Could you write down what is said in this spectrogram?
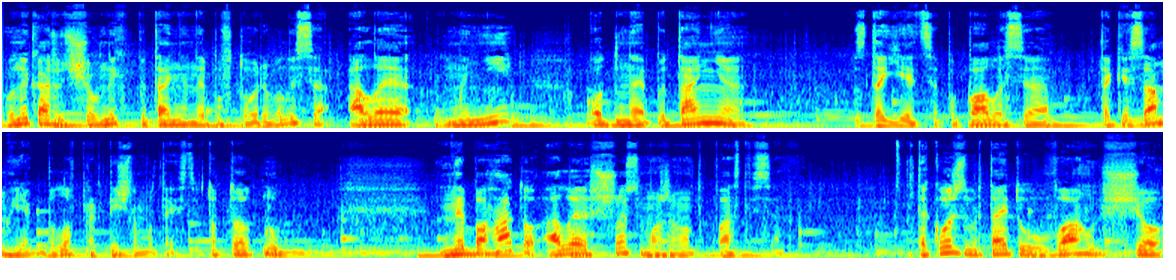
вони кажуть, що в них питання не повторювалися, але мені одне питання, здається, попалося таке саме, як було в практичному тесті. Тобто, ну, небагато, але щось можемо попастися. Також звертайте увагу, що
